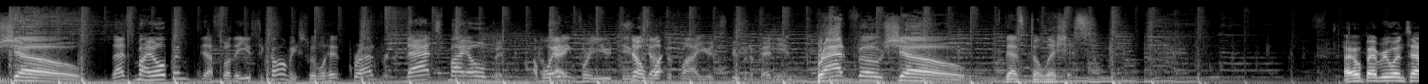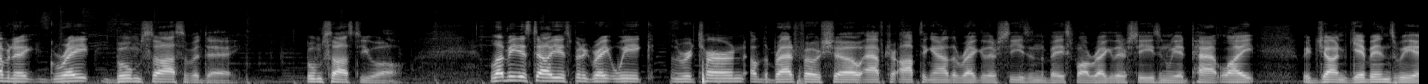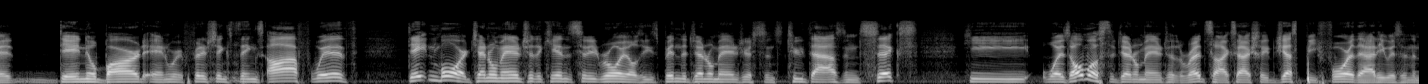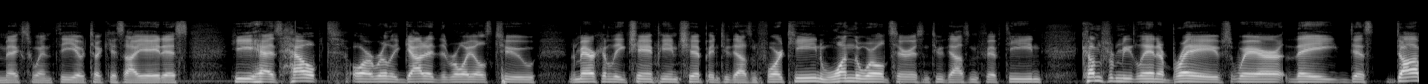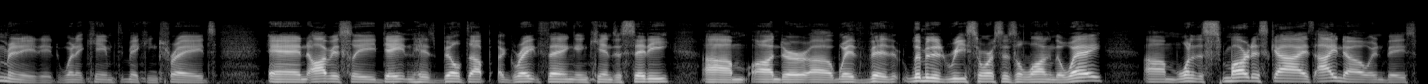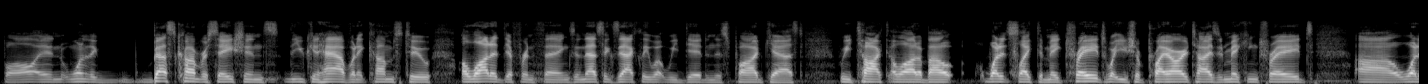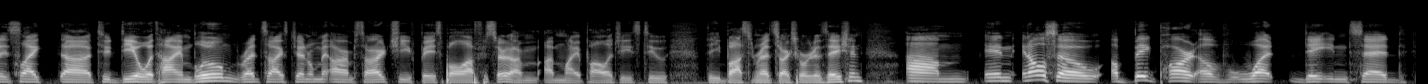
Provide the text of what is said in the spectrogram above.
Show. That's my open. That's what they used to call me, Swivel Hits Bradford. That's my open. I'm Okay. waiting for you to So what- justify your stupid opinion. Bradfo Show. That's delicious. I hope everyone's having a great boom sauce of a day. Boom sauce to you all. Let me just tell you, it's been a great week. The return of the Bradfo Show after opting out of the regular season, the baseball regular season. We had Pat Light, we had John Gibbons, we had Daniel Bard, and we're finishing things off with Dayton Moore, general manager of the Kansas City Royals. He's been the general manager since 2006. He was almost the general manager of the Red Sox, actually, just before that. He was in the mix when Theo took his hiatus. He has helped or really guided the Royals to an American League championship in 2014, won the World Series in 2015, comes from the Atlanta Braves, where they just dominated when it came to making trades. And obviously, Dayton has built up a great thing in Kansas City um, under uh, with limited resources along the way. Um, one of the smartest guys I know in baseball, and one of the best conversations that you can have when it comes to a lot of different things. And that's exactly what we did in this podcast. We talked a lot about what it's like to make trades, what you should prioritize in making trades, uh, what it's like uh, to deal with Chaim Bloom, Red Sox general, or I'm sorry, chief baseball officer. I'm, I'm my apologies to the Boston Red Sox organization. Um, and and also a big part of what Dayton said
